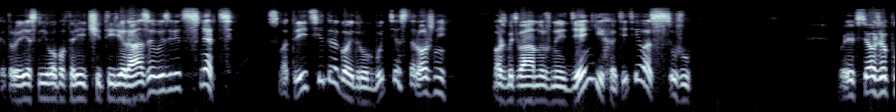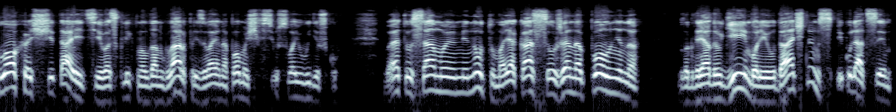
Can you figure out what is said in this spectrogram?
которое, если его повторить четыре раза, вызовет смерть. Смотрите, дорогой друг, будьте осторожней. Может быть, вам нужны деньги, хотите, я вас сужу? «Вы все же плохо считаете!» — воскликнул Данглар, призывая на помощь всю свою выдержку. «В эту самую минуту моя касса уже наполнена!» Благодаря другим, более удачным спекуляциям,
